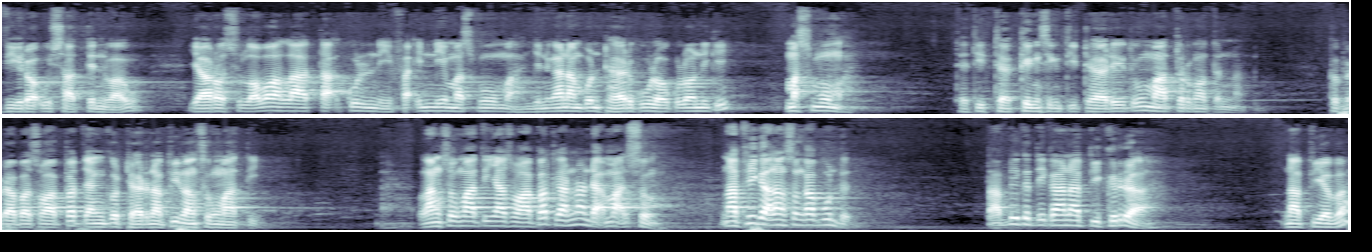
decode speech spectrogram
zira usatin wau. Ya Rasulullah la takulni fa inni masmumah. Jenengan ampun dahar kula kula niki masmumah. Jadi daging sing didahari itu matur ngoten Beberapa sahabat yang ikut dahar Nabi langsung mati. Langsung matinya sahabat karena tidak maksum. Nabi gak langsung kapundut. Tapi ketika Nabi gerah, Nabi apa?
